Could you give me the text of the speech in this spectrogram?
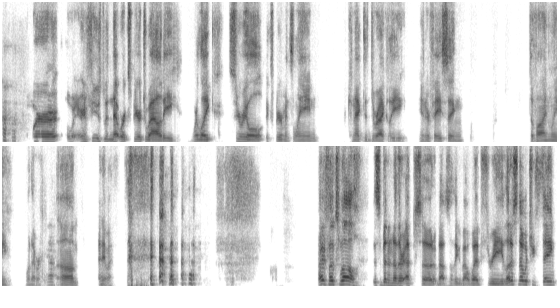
We're we're infused with network spirituality. We're like Serial Experiments Lain, connected directly, interfacing divinely, whatever. yeah. Um anyway. All right, folks. Well, this has been another episode about something about Web3. Let us know what you think.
